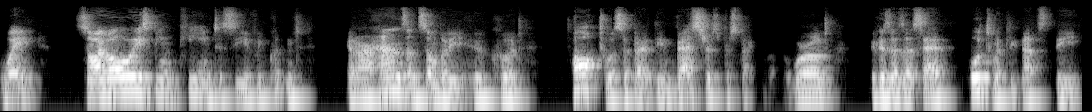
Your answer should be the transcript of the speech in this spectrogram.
of way. So I've always been keen to see if we couldn't get our hands on somebody who could talk to us about the investor's perspective of the world, because as I said, ultimately that's the,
